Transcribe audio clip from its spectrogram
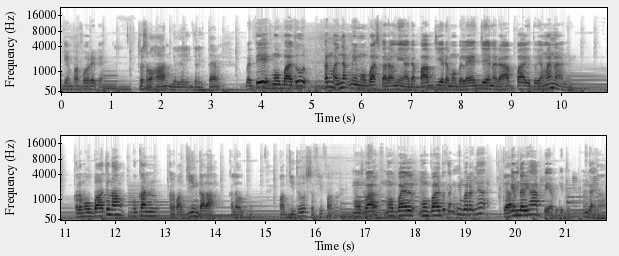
Game favorit ya. terus Rohan Jeli Jeliter Berarti MOBA tuh kan banyak nih MOBA sekarang nih, ada PUBG, ada Mobile Legend, ada apa gitu. Yang mana nih? kalau MOBA tuh nang bukan kalau PUBG enggak lah kalau PUBG itu survival MOBA, mobile, MOBA itu kan ibaratnya Kayak- game dari HP ya begitu. Enggak ya? Enggak.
